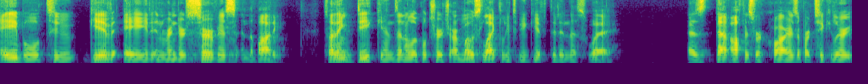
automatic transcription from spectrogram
able to give aid and render service in the body. So I think deacons in a local church are most likely to be gifted in this way, as that office requires a particular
